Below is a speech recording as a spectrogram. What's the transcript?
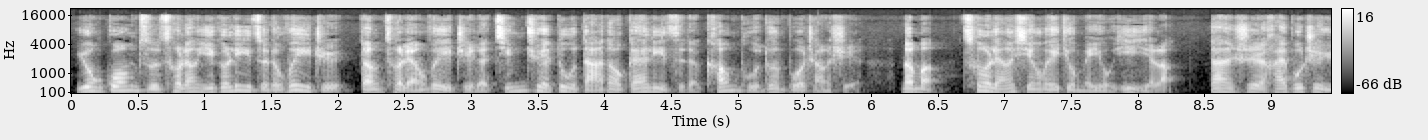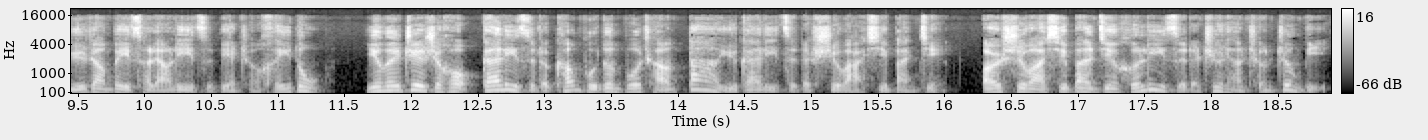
用光子测量一个粒子的位置，当测量位置的精确度达到该粒子的康普顿波长时，那么测量行为就没有意义了。但是还不至于让被测量粒子变成黑洞，因为这时候该粒子的康普顿波长大于该粒子的史瓦西半径，而史瓦西半径和粒子的质量成正比。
